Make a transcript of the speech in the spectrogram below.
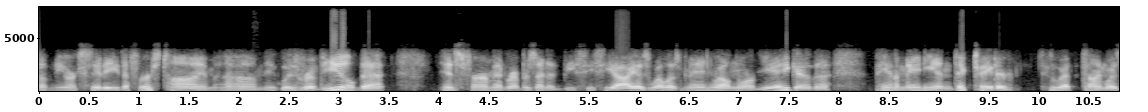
of New York City the first time, um, it was revealed that his firm had represented BCCI as well as Manuel Noriega, the Panamanian dictator, who at the time was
